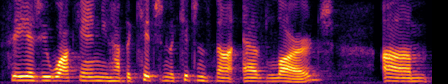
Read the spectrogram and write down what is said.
See, as you walk in, you have the kitchen. The kitchen's not as large, um,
